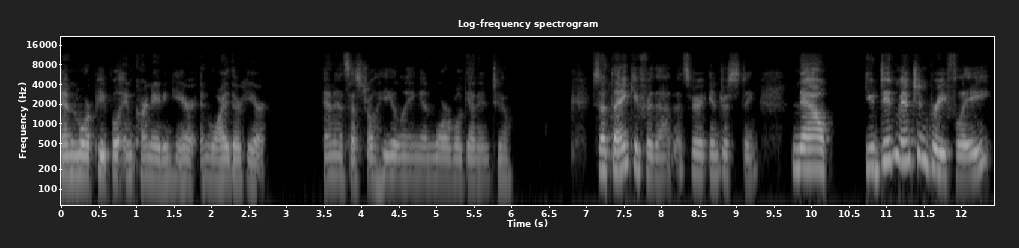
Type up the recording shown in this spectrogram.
and more people incarnating here, and why they're here, and ancestral healing, and more we'll get into. So, thank you for that. That's very interesting. Now, you did mention briefly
